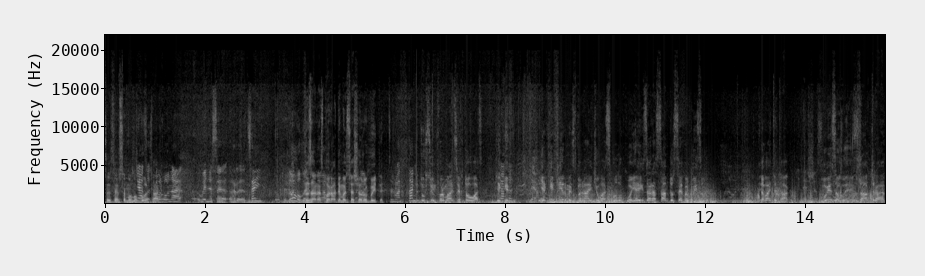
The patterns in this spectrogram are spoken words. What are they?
це, це все молоко. Так? вона винесе цей договор. Ну, зараз порадимося, що робити. Це ж питання. Ту всю інформацію, хто у вас, які, які фірми збирають у вас молоко. Я їх зараз сам до себе визову. Давайте так. Визову. Завтра,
